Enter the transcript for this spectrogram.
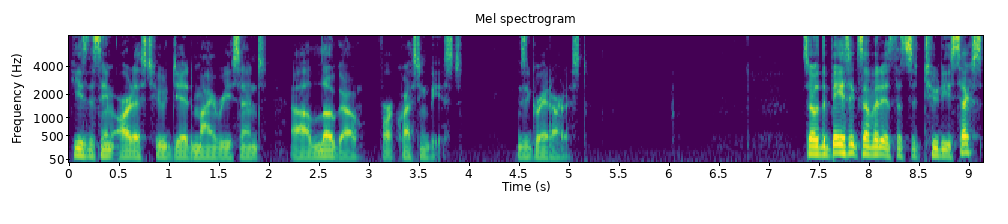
He's the same artist who did my recent uh, logo for Questing Beast. He's a great artist. So the basics of it is this a 2d6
